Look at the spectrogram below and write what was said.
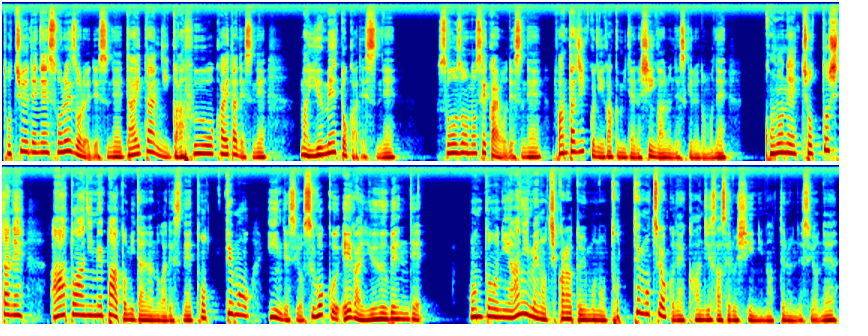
途中でね、それぞれですね、大胆に画風を変えたですね、まあ夢とかですね、想像の世界をですね、ファンタジックに描くみたいなシーンがあるんですけれどもね、このね、ちょっとしたね、アートアニメパートみたいなのがですね、とってもいいんですよ。すごく絵が雄弁で、本当にアニメの力というものをとっても強くね、感じさせるシーンになってるんですよね。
